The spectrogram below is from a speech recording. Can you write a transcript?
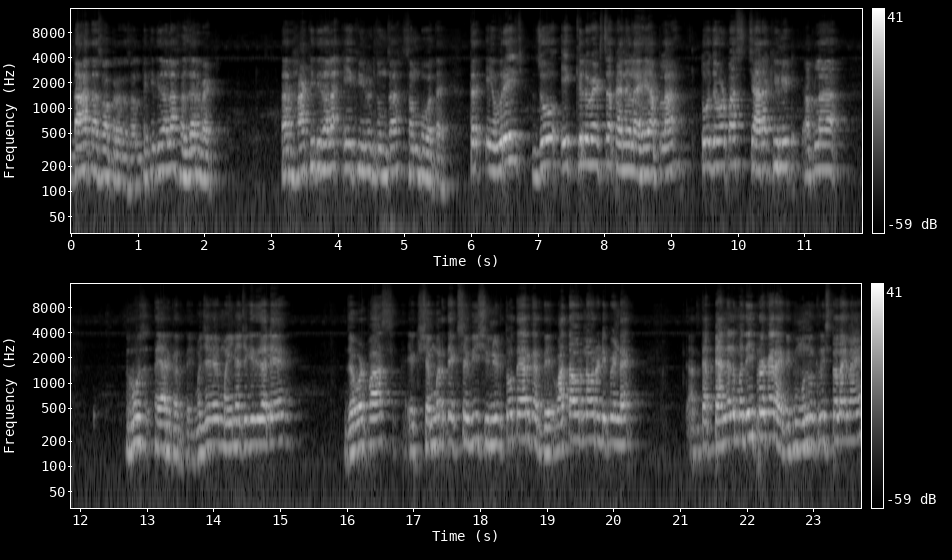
दहा तास वापरत असाल तर किती झाला? हजार वॅट. तर हा किती झाला? एक युनिट तुमचा संपवत आहे. तर एव्हरेज जो एक किलोवॅटचा पॅनल आहे आपला तो जवळपास चार एक युनिट आपला रोज तयार करते. म्हणजे महिन्याचे किती झाले? जवळपास एक शंभर ते एकशे वीस युनिट तो तयार करते. वातावरणावर डिपेंड आहे. आता त्या पॅनलमध्येही प्रकार आहेत. एक मोनोक्रिस्टलाईन आहे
